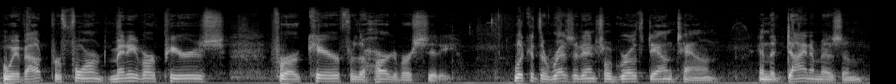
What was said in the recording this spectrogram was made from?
We have outperformed many of our peers for our care for the heart of our city. Look at the residential growth downtown and the dynamism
